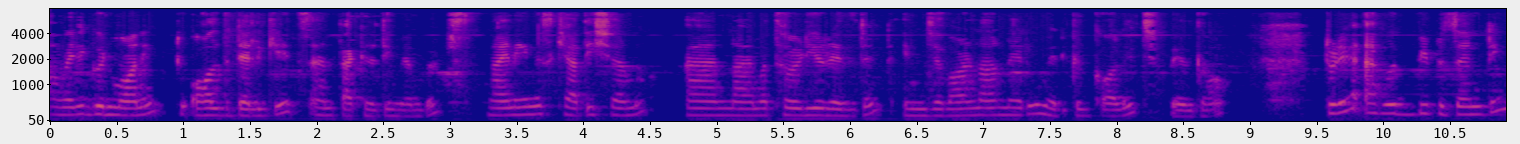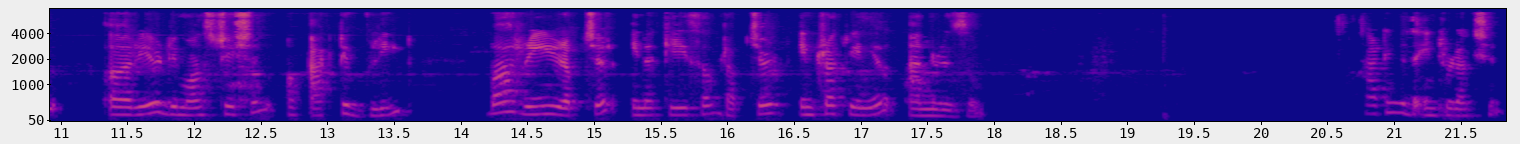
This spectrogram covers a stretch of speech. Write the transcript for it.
A very good morning to all the delegates and faculty members. My name is Khyati Sharma and I am a third year resident in Jawaharlal Nehru Medical College, Belgaum. Today I would be presenting a rare demonstration of active bleed bar re-rupture in a case of ruptured intracranial aneurysm. Starting with the introduction,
